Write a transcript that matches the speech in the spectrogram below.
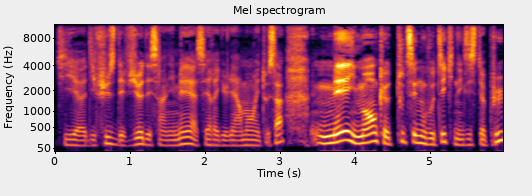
qui euh, diffusent des vieux dessins animés assez régulièrement et tout ça. Mais il manque toutes ces nouveautés qui n'existent plus,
